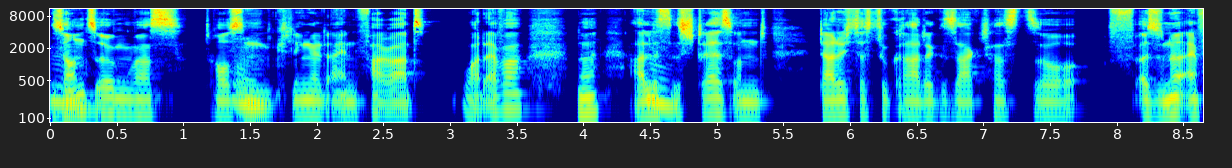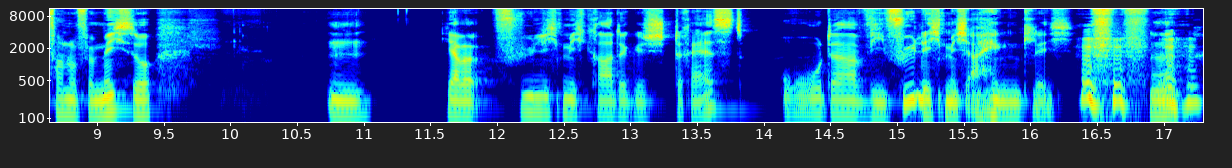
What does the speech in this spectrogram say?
mhm sonst irgendwas. Draußen mhm. klingelt ein Fahrrad, whatever. Ne? Alles mhm. ist Stress. Und dadurch, dass du gerade gesagt hast, so, also ne, einfach nur für mich so, mh, hm, ja, aber fühle ich mich gerade gestresst oder wie fühle ich mich eigentlich? ne? Mhm.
